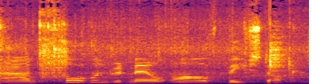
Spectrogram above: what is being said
And 400 ml of beef stock.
